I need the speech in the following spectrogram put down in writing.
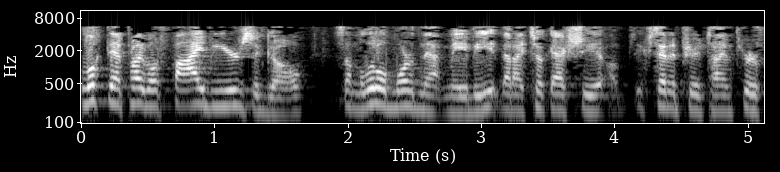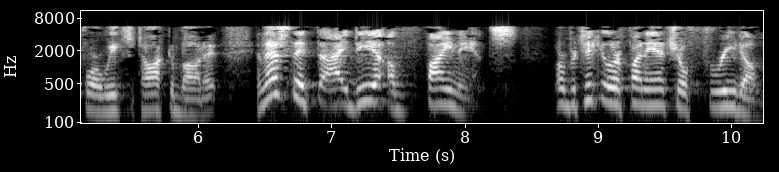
looked at probably about five years ago, some a little more than that maybe, that I took actually an extended period of time, three or four weeks to talk about it, and that's the, the idea of finance or particular financial freedom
